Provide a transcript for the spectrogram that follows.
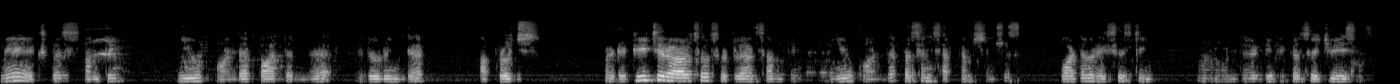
may express something new on their part during their approach. But the teacher also should learn something new on the present circumstances, whatever existing on the difficult situations.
